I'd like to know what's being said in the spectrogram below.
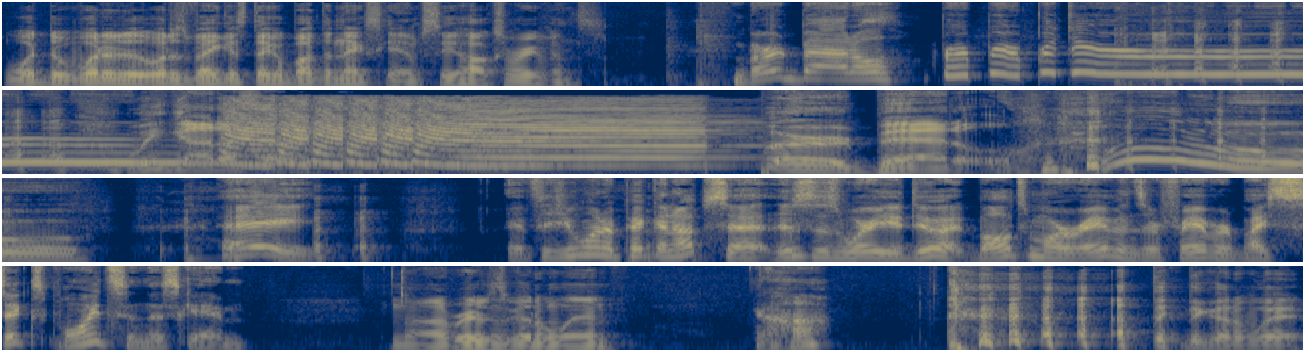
What do what do, what does Vegas think about the next game? Seahawks Ravens. Bird battle. We got us bird battle. Ooh. Hey, if you want to pick an upset, this is where you do it. Baltimore Ravens are favored by six points in this game. no, Ravens are gonna win. Uh huh. I think they're gonna win.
